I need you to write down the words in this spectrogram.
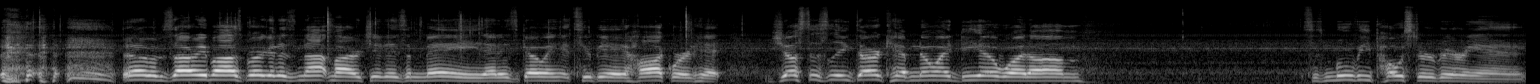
Um, I'm sorry, Mossberg. It is not March. It is May. That is going to be a Hawkward hit. Justice League Dark have no idea what um this is movie poster variant.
